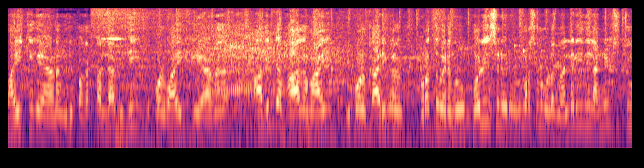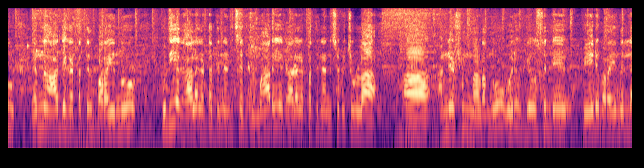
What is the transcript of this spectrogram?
വായിക്കുകയാണ്. വിധി പകർപ്പല്ല വിധി ഇപ്പോൾ വായിക്കുകയാണ്. അതിന്റെ ഭാഗമായി ഇപ്പോൾ കാര്യങ്ങൾ പുറത്തു വരുന്നു. പോലീസിന് ഒരു നല്ല രീതിയിൽ അന്വേഷിച്ചു എന്ന് ആദ്യഘട്ടത്തിൽ പറയുന്നു. പുതിയ കാലഘട്ടത്തിനനുസരിച്ച് മാറിയ കാലഘട്ടത്തിനനുസരിച്ചുള്ള അന്വേഷണം നടന്നു. ഒരു ഉദ്യോഗസ്ഥന്റെ പേര് പറയുന്നില്ല.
